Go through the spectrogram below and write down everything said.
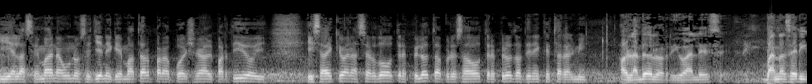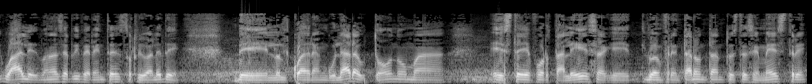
y, en la semana uno se tiene que matar para poder llegar al partido y, y sabes que van a ser dos o tres pelotas, pero esas dos o tres pelotas tienen que estar al mil. Hablando de los rivales, van a ser iguales, van a ser diferentes estos rivales de, de cuadrangular, autónoma, este Fortaleza, que lo enfrentaron tanto este semestre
